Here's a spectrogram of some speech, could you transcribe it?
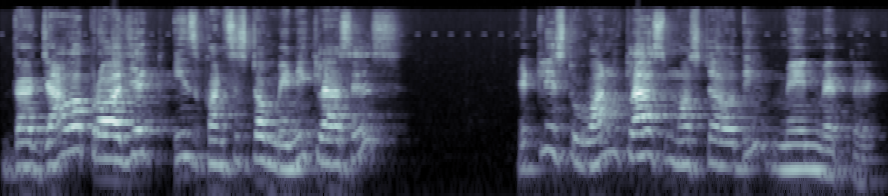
The Java project is consist of many classes. At least one class must have the main method.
